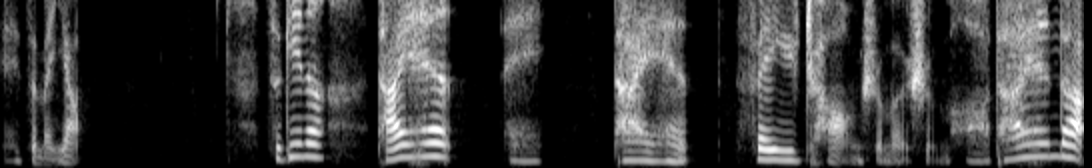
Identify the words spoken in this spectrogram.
哎，怎么样？次呢，大変，哎，大変。非常什么什么啊，大変だ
